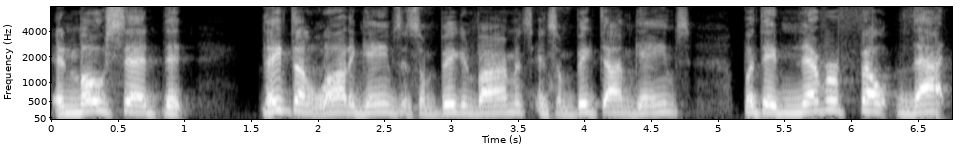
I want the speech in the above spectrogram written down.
and Mo said that they've done a lot of games in some big environments in some big time games, but they've never felt that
